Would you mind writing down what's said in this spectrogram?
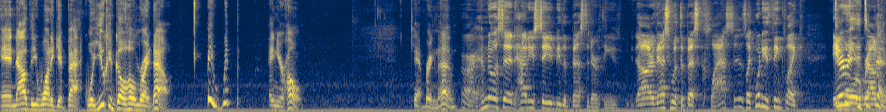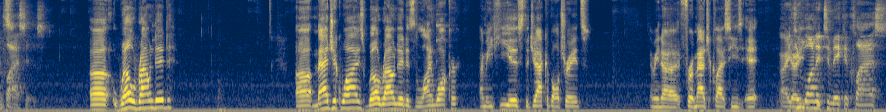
And now that you want to get back, well, you could go home right now, whip, and you're home. Can't bring them. All right. Hemnoa said, "How do you say you'd be the best at everything?" Uh, are they asking what the best class is? Like, what do you think? Like, a there, more rounded class is? Uh, well-rounded. Uh, magic-wise, well-rounded is the line walker. I mean, he is the jack of all trades. I mean, uh, for a magic class, he's it. All right. Yeah, if you you- wanted to make a class,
